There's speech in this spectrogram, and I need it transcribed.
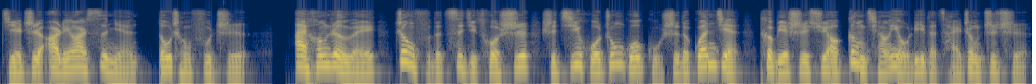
截至2024年都呈负值。艾亨认为，政府的刺激措施是激活中国股市的关键，特别是需要更强有力的财政支持。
